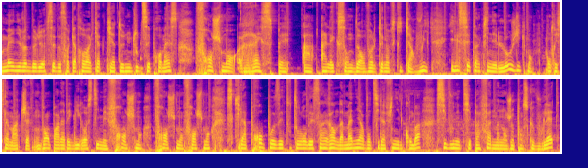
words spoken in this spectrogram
Main event de l'UFC 284 qui a tenu toutes ses promesses. Franchement, respect à Alexander Volkanovski car oui, il s'est incliné logiquement contre Islam Makhachev. On va en parler avec Big Rusty mais franchement, franchement, franchement, ce qu'il a proposé tout au long des 5 rounds, la manière dont il a fini le combat, si vous n'étiez pas fan, maintenant je pense que vous l'êtes.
